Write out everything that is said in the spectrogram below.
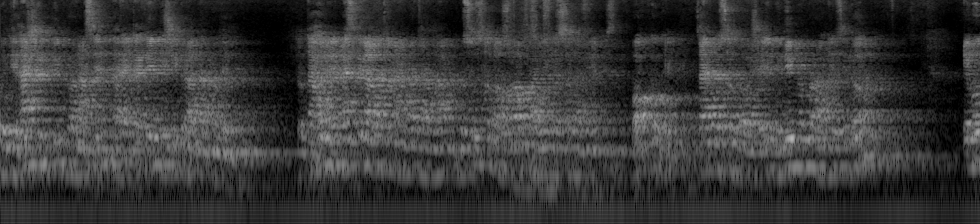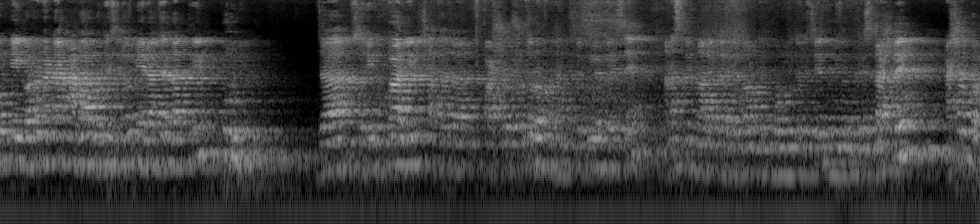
ঐতিহাসিক বিদ্বান আছেন, তারা এটাকে বেশি প্রাধান্য দেন। তো তাহলে আজকের আলোচনা আমরা জানলাম, রসুল ওয়াসাল্লামের পক্ষকে চার বছর বয়সে বিভিন্ন করা হয়েছিল এবং এই ঘটনাটা আবার ঘটেছিল মেয়েরাজের রাত্রির পূর্বে, যা সহি বুখারীর সাত হাজার পাঁচশো সতেরো হয়েছে আনাস বিন মালিক আসলে আসার পর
